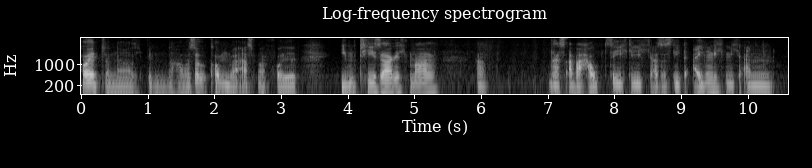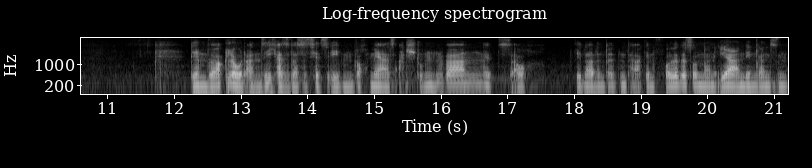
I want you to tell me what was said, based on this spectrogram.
heute. Ne? Also ich bin nach Hause gekommen, war erstmal voll im Tee, sage ich mal. Äh, Was aber hauptsächlich, also es liegt eigentlich nicht an dem Workload an sich, also dass es jetzt eben doch mehr als acht Stunden waren, jetzt auch wieder den dritten Tag in Folge, sondern eher an dem ganzen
